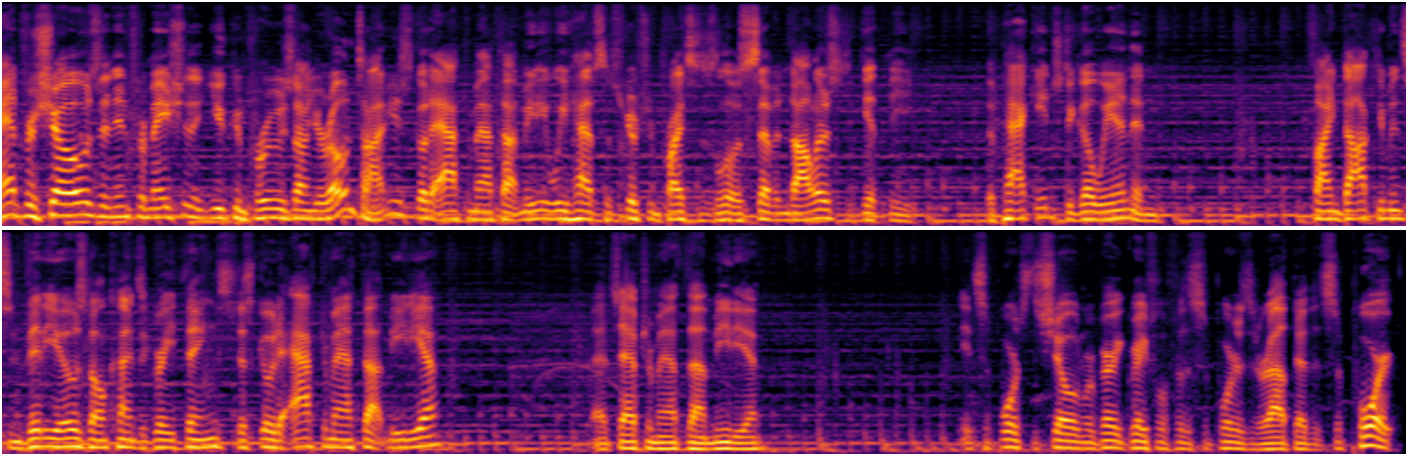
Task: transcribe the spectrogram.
And for shows and information that you can peruse on your own time, you just go to aftermath.media. We have subscription prices as low as $7 to get the, the package to go in and find documents and videos and all kinds of great things. Just go to aftermath.media. That's aftermath.media it supports the show, and we're very grateful for the supporters that are out there that support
